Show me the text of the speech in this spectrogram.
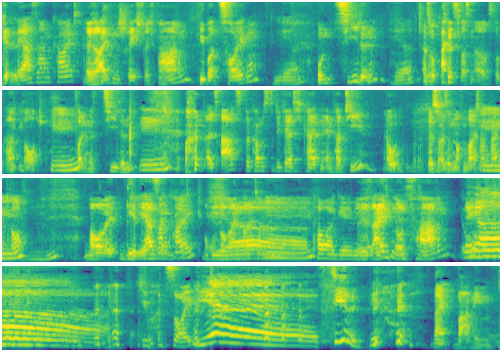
Gelehrsamkeit, Reiten-Fahren, Überzeugen Ja, und Zielen. ja. Also alles, was ein Aristokrat braucht. Folgendes Zielen. Und als Arzt bekommst du die Fertigkeiten Empathie. Oh, da ist also noch ein weiterer Rang drauf. Aber Gelehrsamkeit, auch noch ein weiterer. Ja, Power Gaming. Reiten und Fahren, Ja. überzeugen. Yes. Zielen. Nein, wahrnehmen.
